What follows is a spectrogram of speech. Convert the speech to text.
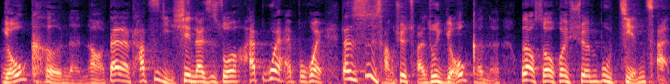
有可能啊，当然他自己现在是说还不会。还不会，但是市场却传出有可能到时候会宣布减产。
